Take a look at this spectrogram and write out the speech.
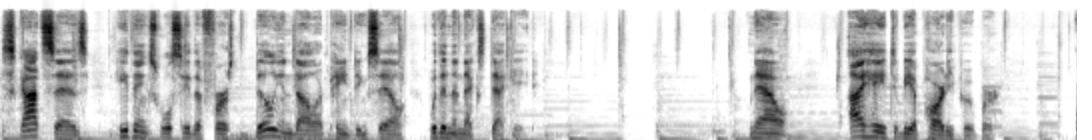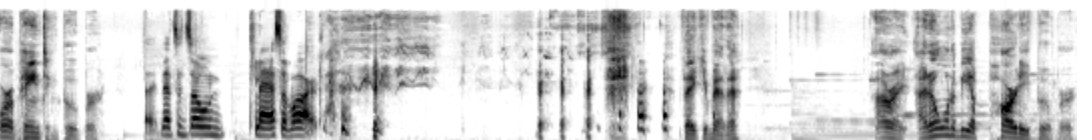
Scott says he thinks we'll see the first billion dollar painting sale within the next decade. Now, I hate to be a party pooper or a painting pooper. Uh, that's its own class of art. Thank you, Meta. All right, I don't want to be a party pooper,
